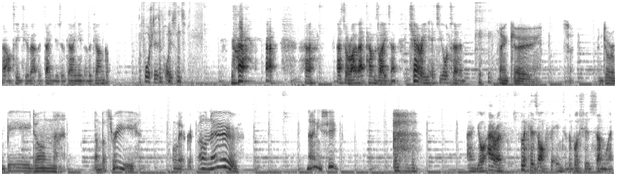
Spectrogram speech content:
That'll teach you about the dangers of going into the jungle. Unfortunately, it's poisoned. That's all right. That comes later. Cherry, it's your turn. Okay. So, draw a bead on number three. Let rip. Oh no! 96. and your arrow flickers off into the bushes somewhere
